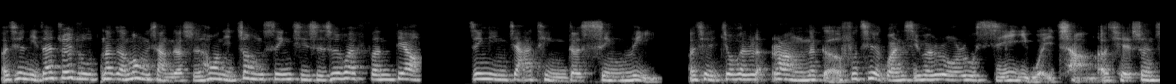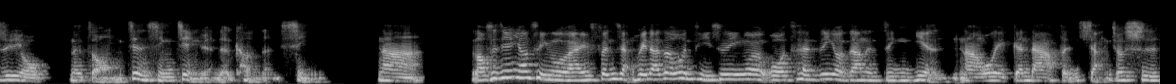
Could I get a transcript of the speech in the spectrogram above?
而且你在追逐那个梦想的时候，你重心其实是会分掉经营家庭的心力，而且就会让那个夫妻的关系会落入习以为常，而且甚至有那种渐行渐远的可能性。那。老师今天邀请我来分享回答这个问题，是因为我曾经有这样的经验。那我也跟大家分享，就是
